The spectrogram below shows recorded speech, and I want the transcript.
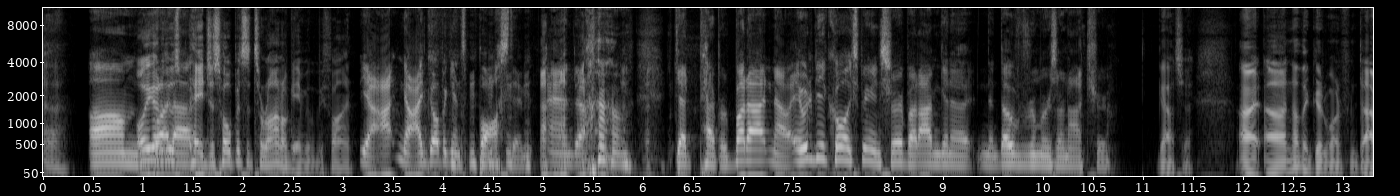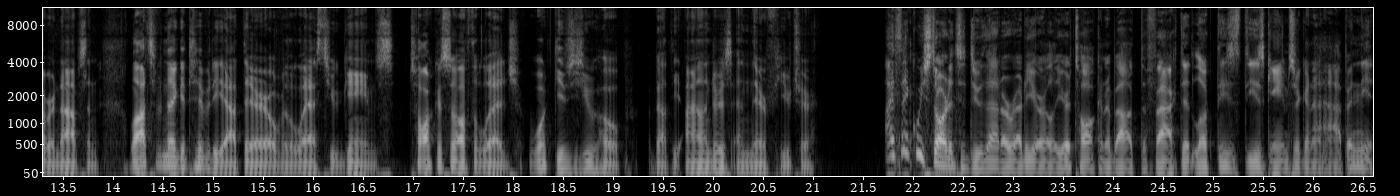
Yeah. Um, All you gotta but, do is uh, hey, just hope it's a Toronto game. It'll be fine. Yeah, I, no, I'd go up against Boston and um, get peppered. But uh, no, it would be a cool experience, sure. But I'm gonna. Those rumors are not true. Gotcha. All right, uh, another good one from Dobber Knobson. Lots of negativity out there over the last two games. Talk us off the ledge. What gives you hope about the Islanders and their future. I think we started to do that already earlier, talking about the fact that look, these these games are going to happen. You,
